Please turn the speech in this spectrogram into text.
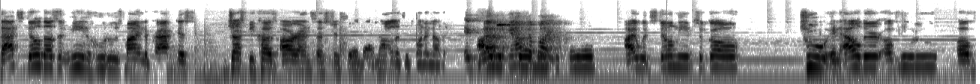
That still doesn't mean hoodoo's mine to practice just because our ancestors shared that knowledge with one another. Exactly. I would, like... I would still need to go to an elder of hoodoo of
